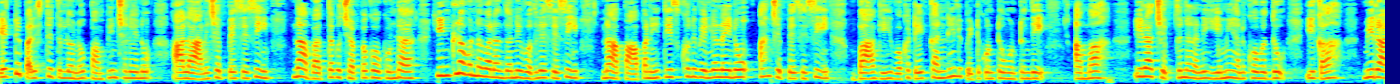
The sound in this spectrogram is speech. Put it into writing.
ఎట్టి పరిస్థితుల్లోనూ పంపించలేను. అలా అని చెప్పేసేసి నా భర్తకు చెప్పకోకుండా ఇంట్లో ఉన్న వాళ్ళందరినీ వదిలేసేసి నా పాపని తీసుకుని వెళ్ళలేను అని చెప్పేసేసి బాగి ఒకటే కన్నీళ్ళు పెట్టుకుంటూ ఉంటుంది. అమ్మా ఇలా చెప్తున్నానని ఏమీ అనుకోవద్దు. ఇక మీరు ఆ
